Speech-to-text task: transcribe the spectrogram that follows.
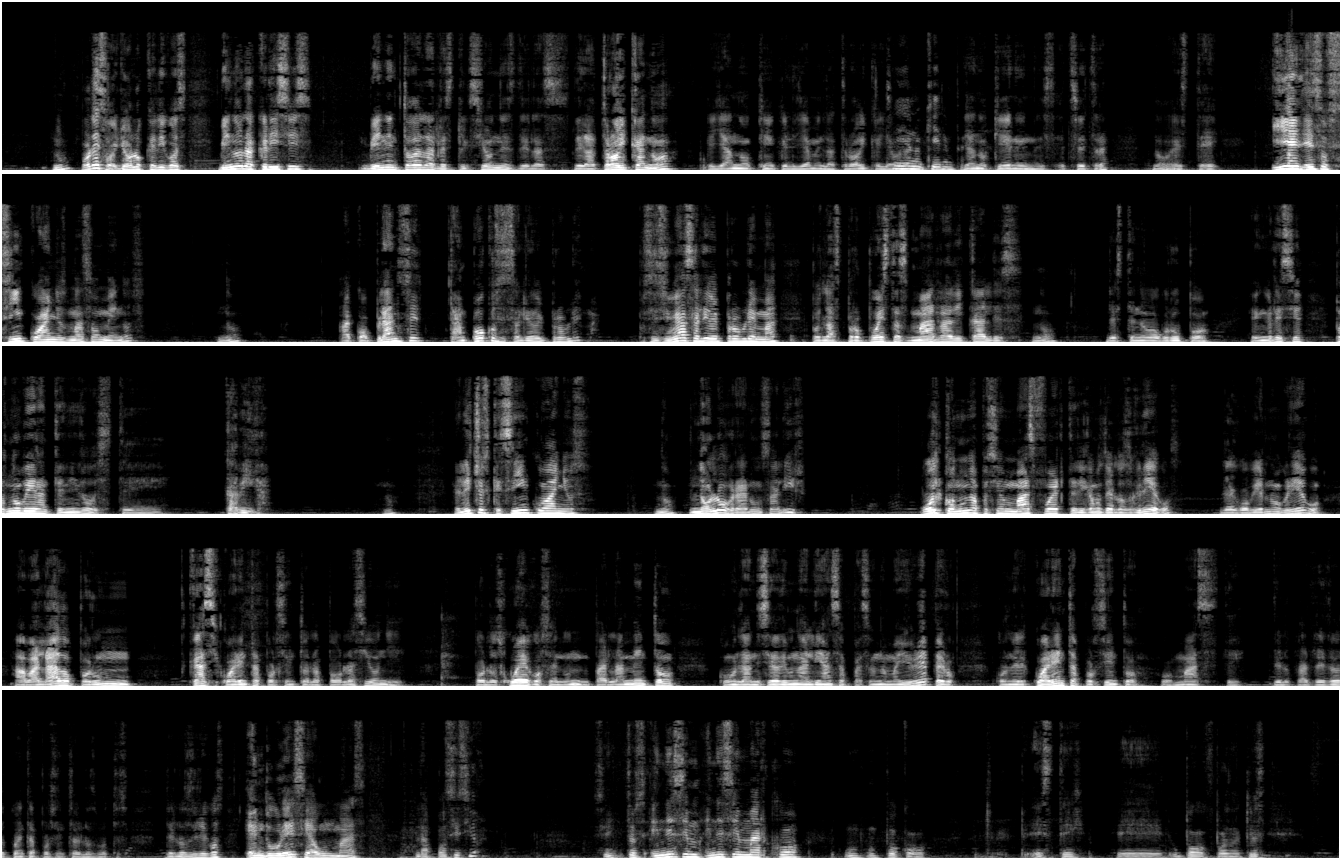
¿no? Por eso, yo lo que digo es, vino la crisis, vienen todas las restricciones de las de la troika, ¿no? Que ya no quieren que le llamen la troika, ya no quieren, ya no quieren, etcétera, ¿no? Este, y en esos cinco años más o menos, ¿no? Acoplándose, tampoco se salió del problema. Pues si se hubiera salido del problema, pues las propuestas más radicales, ¿no? De este nuevo grupo en Grecia, pues no hubieran tenido este cabida. ¿no? El hecho es que cinco años, ¿no? No lograron salir. Hoy con una posición más fuerte, digamos, de los griegos, del gobierno griego, avalado por un casi 40% de la población y por los juegos en un parlamento con la necesidad de una alianza para hacer una mayoría, pero con el 40% o más de, de alrededor del 40% de los votos de los griegos, endurece aún más la posición. Entonces, en ese, en ese marco, un, poco, este, eh, un poco por donde tú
